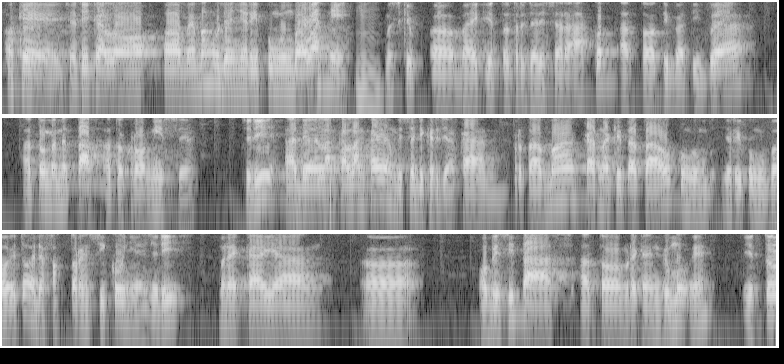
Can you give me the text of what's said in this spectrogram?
Oke, jadi kalau uh, memang udah nyeri punggung bawah nih, Hmm. meskipun uh, baik itu terjadi secara akut atau tiba-tiba atau menetap atau kronis ya. Jadi ada langkah-langkah yang bisa dikerjakan. Pertama, karena kita tahu punggung nyeri punggung bawah itu ada faktor resikonya. Jadi mereka yang uh, obesitas atau mereka yang gemuk ya, itu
